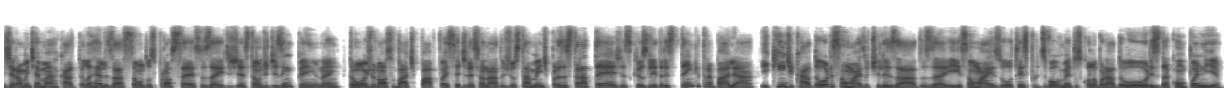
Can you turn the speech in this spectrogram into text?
geralmente é marcado pela realização dos processos aí de gestão de desempenho, né? Então, hoje o nosso bate-papo vai ser direcionado justamente para as estratégias que os líderes têm que trabalhar e que indicadores são mais utilizados aí, são mais úteis para o desenvolvimento dos colaboradores e da companhia.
